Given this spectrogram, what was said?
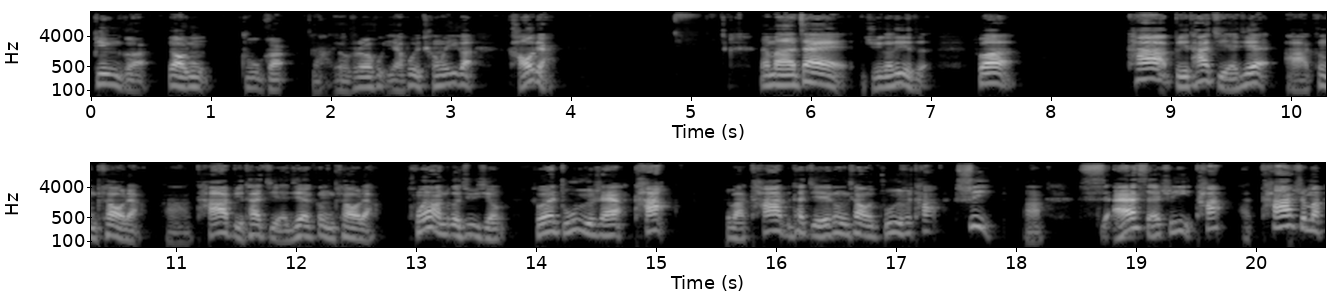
宾格，要用主格啊。有时候也会成为一个考点。那么再举个例子，说她比她姐姐啊更漂亮啊，她比她姐姐更漂亮。同样这个句型，首先主语是谁？她是吧？她比她姐姐更漂亮，主语是她，she 啊。S H E，她啊，她什么？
